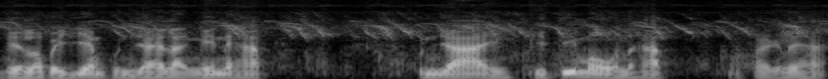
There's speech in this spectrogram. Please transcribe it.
เดี๋ยวเราไปเยี่ยมคุณยายหลังนี้นะครับ คุณยายพีติโมนะครับ ไปกันเลยฮะ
